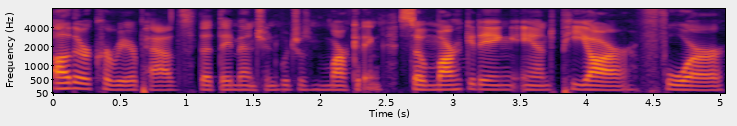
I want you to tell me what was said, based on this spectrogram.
other career paths that they mentioned, which was marketing. So marketing and PR for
